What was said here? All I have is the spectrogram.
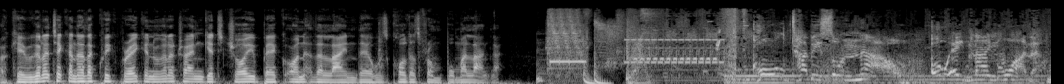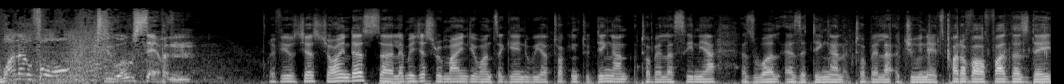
Okay, we're gonna take another quick break and we're gonna try and get Joy back on the line there, who's called us from Mpumalanga. Call Thabiso now 0891 104 207. If you've just joined us, uh, let me just remind you once again we are talking to Dingaan Thobela Senior as well as a Dingaan Thobela Junior. It's part of our Father's Day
